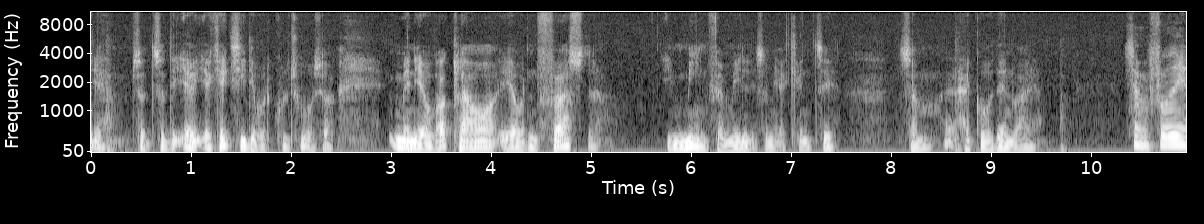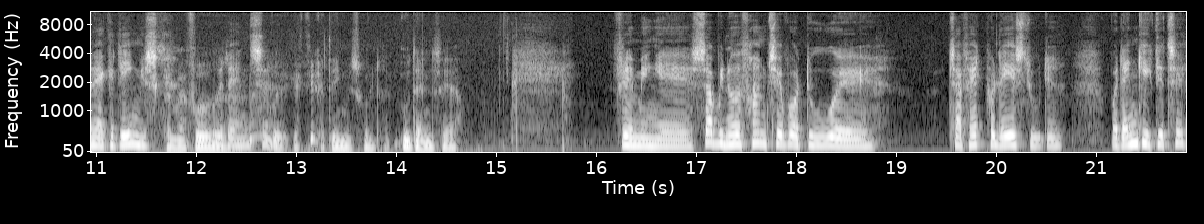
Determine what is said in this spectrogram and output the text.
ja, så, så det, jeg, jeg kan ikke sige, at det var et kulturschok. Men jeg var godt klar over, at jeg var den første i min familie, som jeg kendte til, som har gået den vej. Som har fået en akademisk som har fået uddannelse. Akademisk uddannelse, ja. Flemming, øh, så er vi nået frem til, hvor du øh, tager fat på lægestudiet. Hvordan gik det til?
